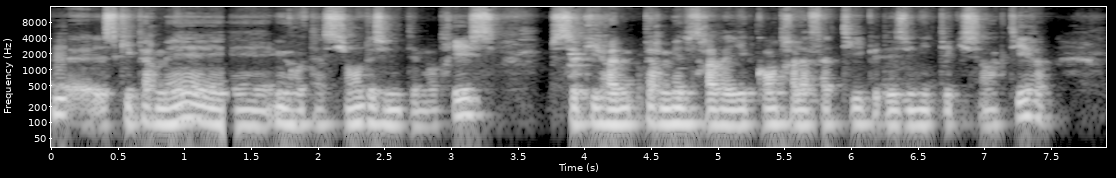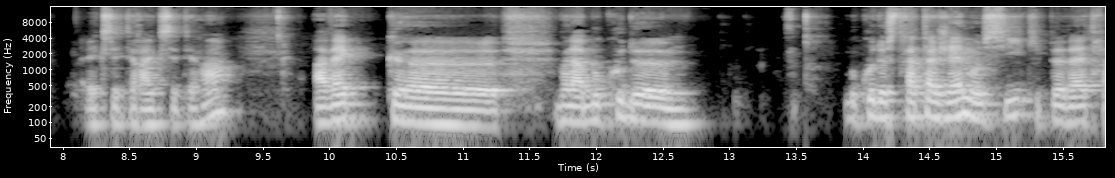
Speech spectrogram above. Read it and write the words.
Mm. Euh, ce qui permet une rotation des unités motrices, ce qui permet de travailler contre la fatigue des unités qui sont actives, etc., etc. Avec euh, voilà beaucoup de beaucoup de stratagèmes aussi qui peuvent être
